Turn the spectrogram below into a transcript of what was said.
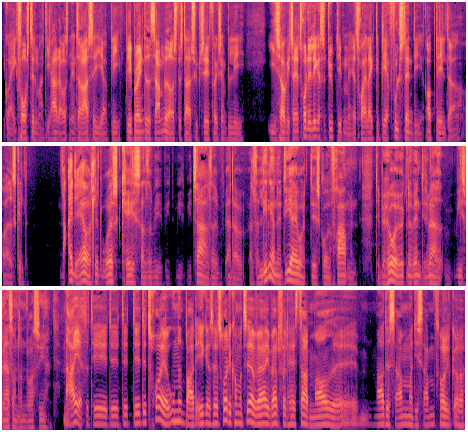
det kunne jeg ikke forestille mig. De har da også en interesse i at blive, blive brandet samlet, også hvis der er succes for eksempel i ishockey. Så jeg tror, det ligger så dybt i dem, at jeg tror heller ikke, det bliver fuldstændig opdelt og, og adskilt. Nej, det er jo også lidt worst case. Altså, vi, vi, vi, vi tager, altså, er der, altså linjerne, de er jo, at det er skåret fra, men det behøver jo ikke nødvendigvis være sådan, som du også siger. Nej, altså det, det, det, det, det tror jeg umiddelbart ikke. Altså jeg tror, det kommer til at være i hvert fald her i starten meget, øh, meget det samme og de samme folk, og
